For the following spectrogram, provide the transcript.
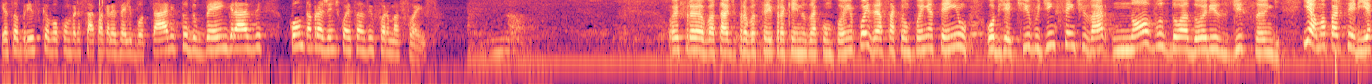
E é sobre isso que eu vou conversar com a Graziele Botari. Tudo bem, Grazi? Conta pra gente quais são as informações. Não. Oi, Fran, boa tarde para você e para quem nos acompanha. Pois é, essa campanha tem o objetivo de incentivar novos doadores de sangue. E é uma parceria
